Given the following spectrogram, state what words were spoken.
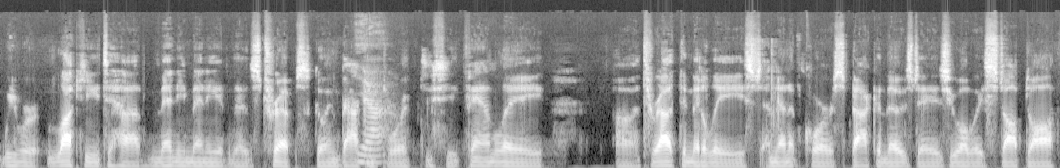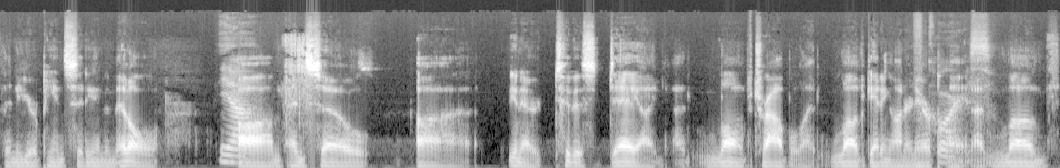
we were lucky to have many many of those trips going back Yeah. and forth to see family uh, throughout the Middle East, and then of course back in those days, you always stopped off in a European city in the middle. Yeah. Um, and so, uh, you know, to this day, I, I love travel. I love getting on an airplane. I love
